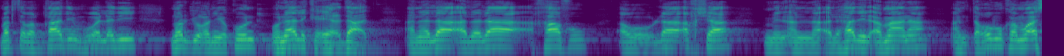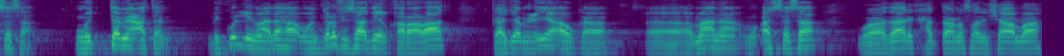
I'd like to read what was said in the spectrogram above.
المكتب القادم هو الذي نرجو أن يكون هنالك إعداد. أنا لا أنا لا أخاف أو لا أخشى من أن هذه الأمانة أن تقوم كمؤسسة مجتمعة بكل ما لها وأن تنفذ هذه القرارات كجمعية أو كأمانة مؤسسة. وذلك حتى نصل إن شاء الله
